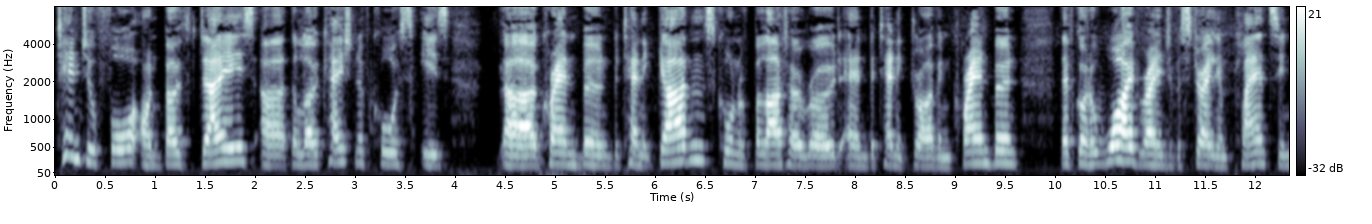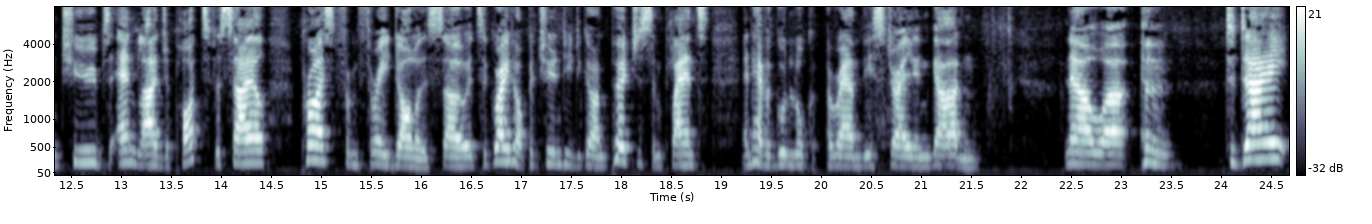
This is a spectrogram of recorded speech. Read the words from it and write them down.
10 till 4 on both days. Uh, the location, of course, is uh, Cranbourne Botanic Gardens, corner of Ballarto Road and Botanic Drive in Cranbourne. They've got a wide range of Australian plants in tubes and larger pots for sale, priced from $3. So it's a great opportunity to go and purchase some plants and have a good look around the Australian garden. Now, uh, today,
